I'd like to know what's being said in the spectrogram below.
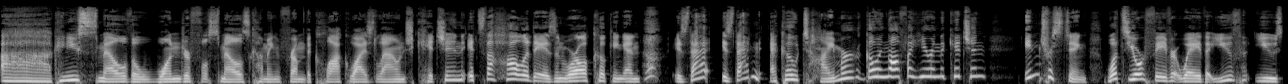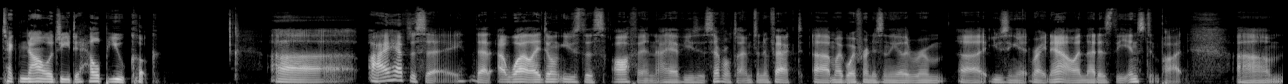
Ah, can you smell the wonderful smells coming from the Clockwise Lounge kitchen? It's the holidays and we're all cooking and is that is that an echo timer going off I hear in the kitchen? Interesting. What's your favorite way that you've used technology to help you cook? Uh, I have to say that uh, while I don't use this often, I have used it several times. And in fact, uh, my boyfriend is in the other room uh, using it right now, and that is the Instant Pot. Um,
